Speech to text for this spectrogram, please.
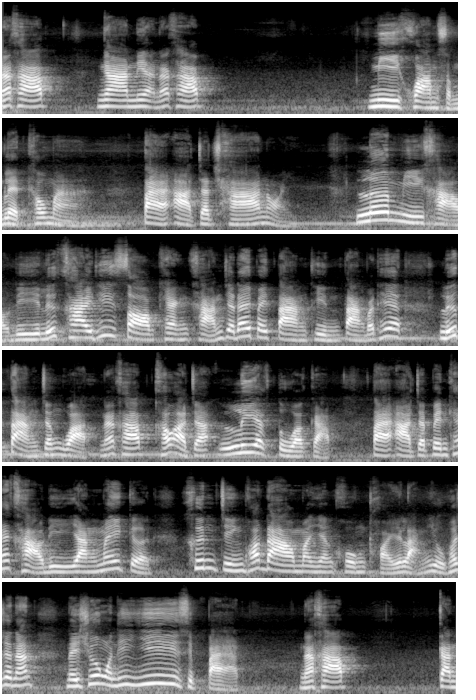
นะครับ งานเนี่ยนะครับ มีความสำเร็จเข้ามา แต่อาจจะช้าหน่อย เริ่มมีข่าวดีหรือใครที่สอบแข่งขันจะได้ไปต่างถิ่นต่างประเทศ หรือต่างจังหวัดนะครับ เขาอาจจะเรียกตัวกลับ แต่อาจจะเป็นแค่ข่าวดียังไม่เกิดขึ้นจริง เพราะดาวมันยังคงถอยหลังอยู่ เพราะฉะนั้นในช่วงวันที่ 28 นะครับ กัน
